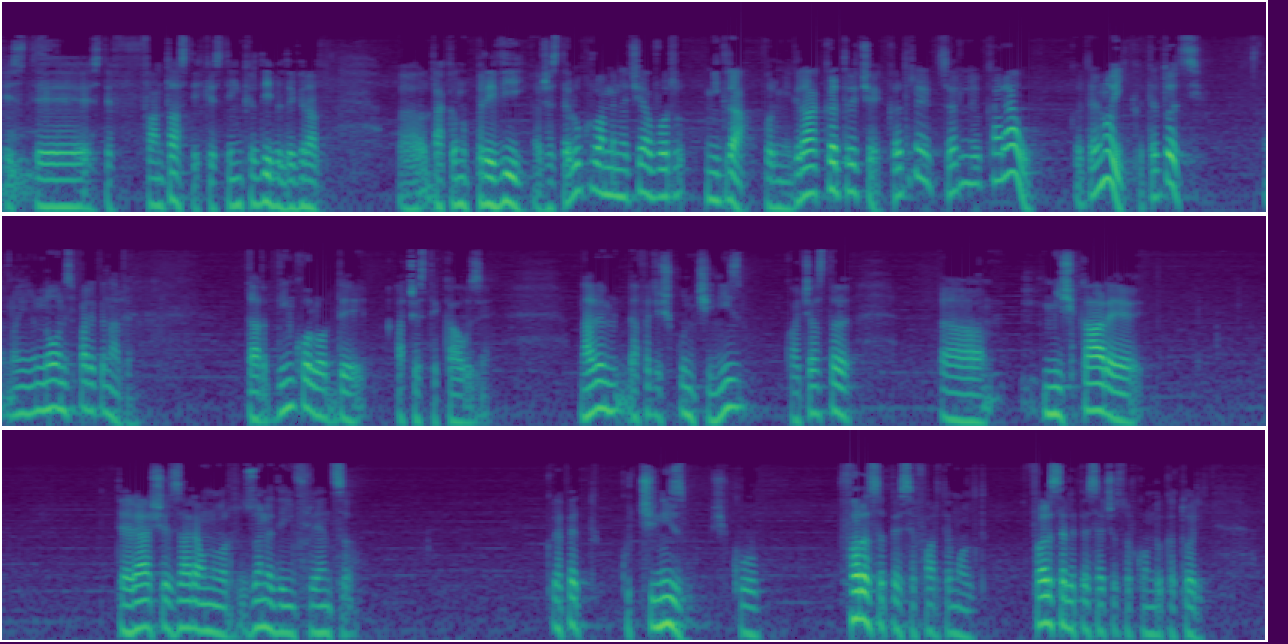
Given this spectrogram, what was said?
Este, este fantastic, este incredibil de grav. Uh, dacă nu previi aceste lucruri, oamenii aceia vor migra. Vor migra către ce? Către țările care au, către noi, către toți. Noi, nouă ne se pare că nu avem. Dar dincolo de aceste cauze, nu avem de-a face și cu un cinism, cu această uh, mișcare de reașezare a unor zone de influență, repet, cu cinism și cu, fără să pese foarte mult, fără să le pese acestor conducători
